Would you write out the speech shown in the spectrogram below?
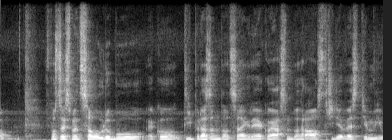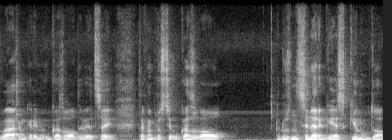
uh, v podstatě jsme celou dobu jako té prezentace, kdy jako já jsem to hrál střídavě s tím vývojářem, který mi ukazoval ty věci, tak mi prostě ukazoval různé synergie, skillů to.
